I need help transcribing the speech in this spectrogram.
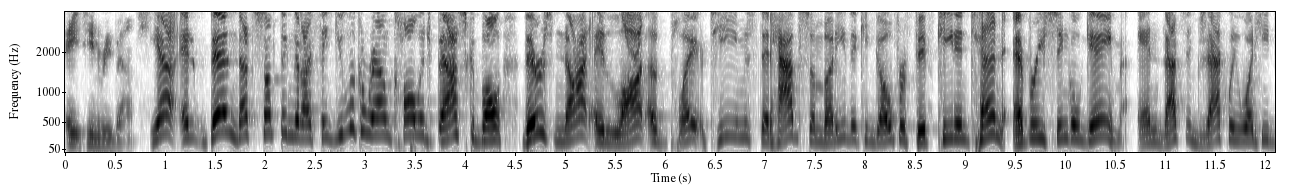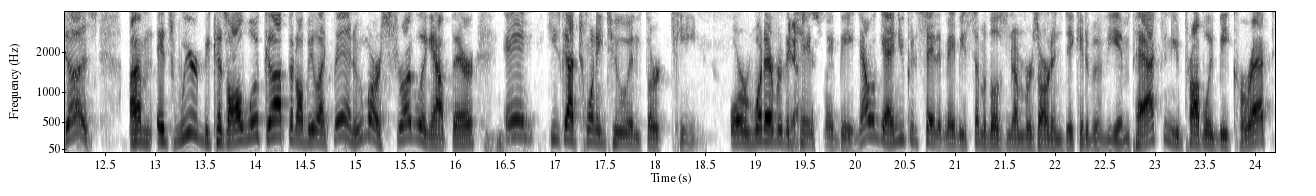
18 rebounds. Yeah, and Ben, that's something that I think you look around college basketball, there's not a lot of player teams that have somebody that can go for 15 and 10 every single game. And that's exactly what he does. Um it's weird because I'll look up and I'll be like, "Man, Oumar's struggling out there." And he's got 22 and 13 or whatever the yeah. case may be. Now, again, you could say that maybe some of those numbers aren't indicative of the impact, and you'd probably be correct.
